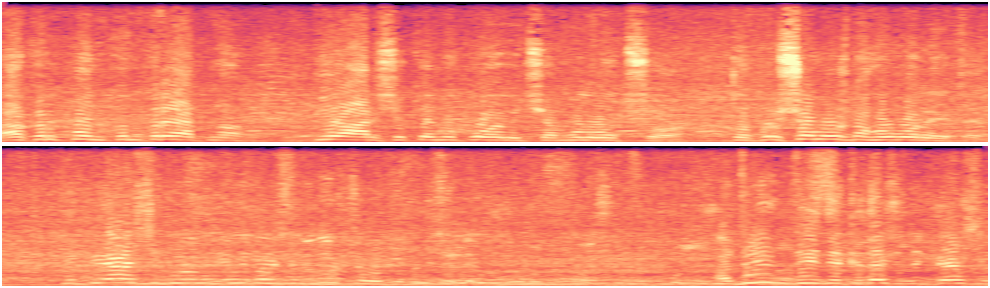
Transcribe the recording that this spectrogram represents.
а Крикун конкретно піарщик Януковича молодшого, то про що можна говорити? Ти піарщик Януковича молодшого діти. А ти ти не кидаєш, що ти піарщик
